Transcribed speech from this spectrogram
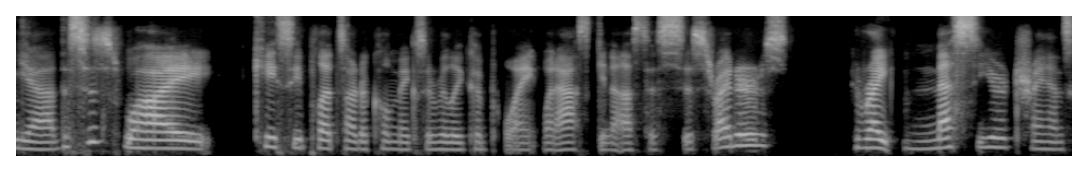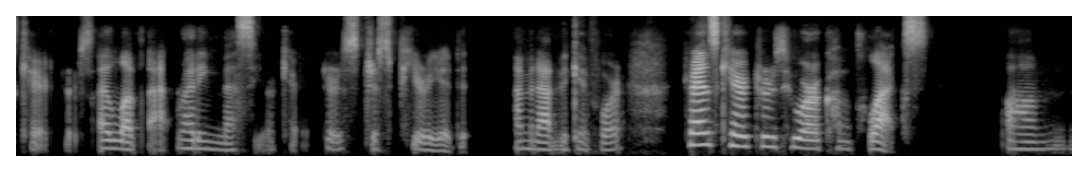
Yeah, this is why Casey Plett's article makes a really good point when asking us as cis writers to write messier trans characters. I love that. Writing messier characters, just period. I'm an advocate for trans characters who are complex. Um,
